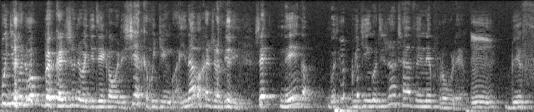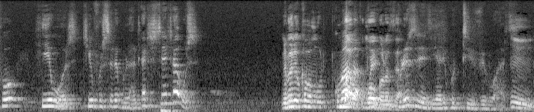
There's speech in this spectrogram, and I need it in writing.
Bugingo nebakuba ekkanisa nebagiteeka wali. Sheeka bugingo. Ayina abakazi babiri. Naye nga Bu- bugingo did not have any problem Mm. before he was chief celebrant at state house ne balyoka kubanga kumwogoloza president yali ku tv bwati. Mm.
